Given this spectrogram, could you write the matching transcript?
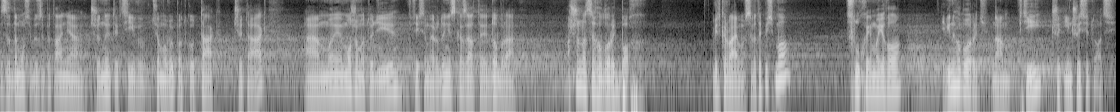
задамо собі запитання, чинити в цій в цьому випадку так чи так, а ми можемо тоді в цій самій родині сказати: добре, а що на це говорить Бог? Відкриваємо святе письмо, слухаємо його, і він говорить нам в тій чи іншій ситуації.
